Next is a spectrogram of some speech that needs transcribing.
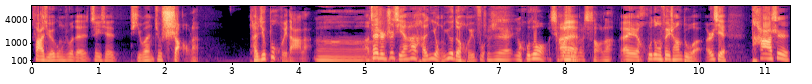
发掘工作的这些提问就少了，他就不回答了嗯啊。在这之前还很踊跃的回复，就是有互动，情况少了。哎，互动非常多，而且他是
